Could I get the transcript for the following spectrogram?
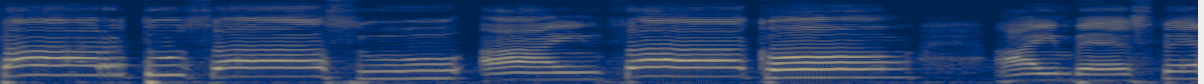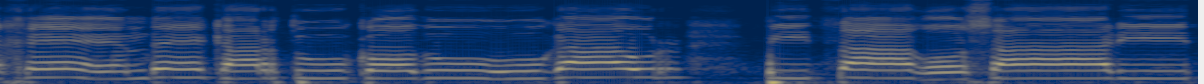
tartu zazu aintzako, hainbeste jende kartuko du gaur, pizza gozaritarako.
